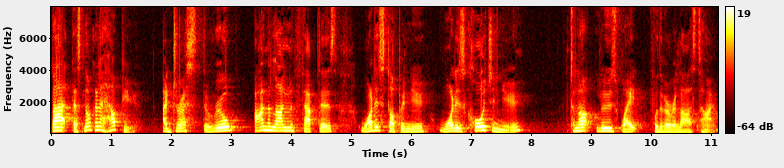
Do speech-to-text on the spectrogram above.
But that's not going to help you address the real underlying factors, what is stopping you, what is causing you to not lose weight for the very last time.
